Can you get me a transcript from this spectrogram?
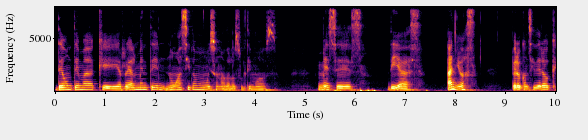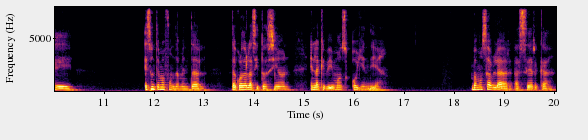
de un tema que realmente no ha sido muy sonado los últimos meses, días, años, pero considero que es un tema fundamental de acuerdo a la situación en la que vivimos hoy en día. Vamos a hablar acerca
